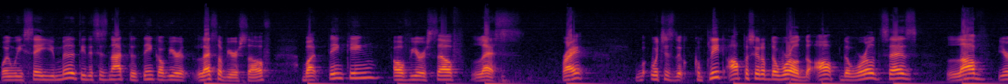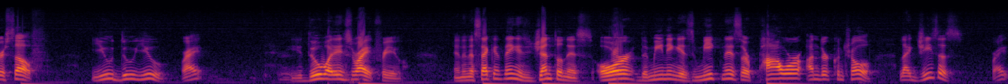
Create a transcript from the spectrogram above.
when we say humility, this is not to think of your less of yourself, but thinking of yourself less, right? Which is the complete opposite of the world. The, op- the world says, love yourself. You do you, right? You do what is right for you. And then the second thing is gentleness, or the meaning is meekness or power under control. Like Jesus, right?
